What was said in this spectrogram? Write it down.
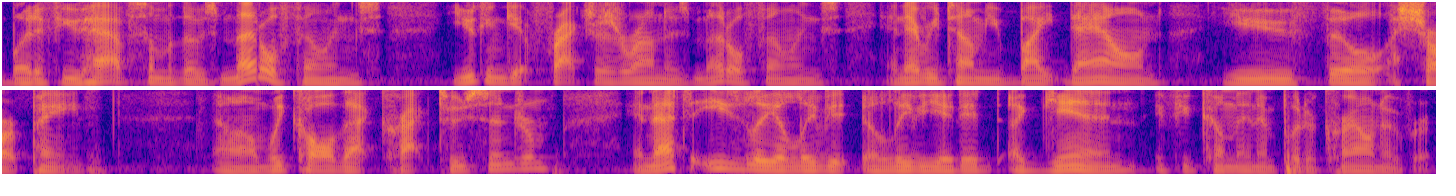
but if you have some of those metal fillings, you can get fractures around those metal fillings, and every time you bite down, you feel a sharp pain. Um, we call that crack tooth syndrome, and that's easily allevi- alleviated again if you come in and put a crown over it.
